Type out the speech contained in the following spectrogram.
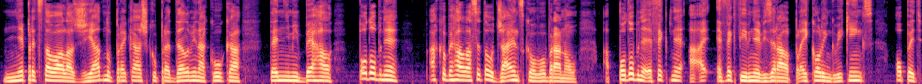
nepredstavovala žiadnu prekážku pre Delvina Kúka, ten nimi behal podobne ako behal vlastne tou Giantskou obranou. A podobne efektne a aj efektívne vyzeral play calling Vikings, opäť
